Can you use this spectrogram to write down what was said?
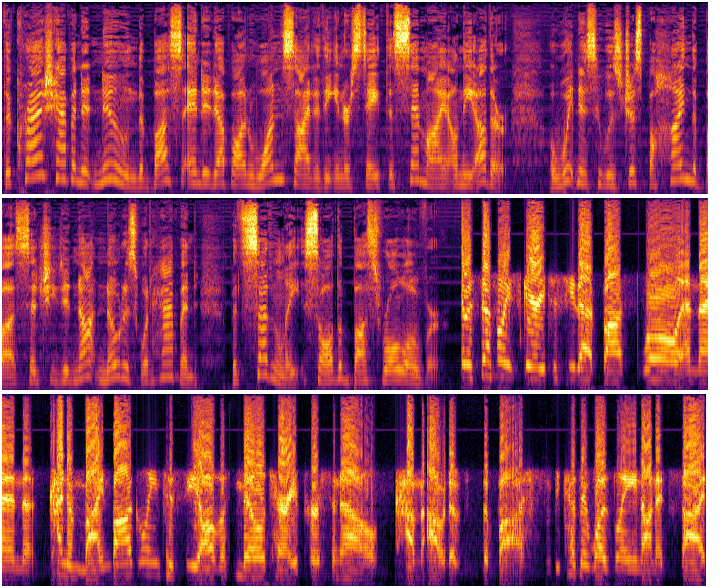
The crash happened at noon. The bus ended up on one side of the interstate, the semi on the other. A witness who was just behind the bus said she did not notice what happened, but suddenly saw the bus roll over. It was definitely scary to see that bus roll and then kind of mind boggling to see all the military personnel come out of the bus because it was laying on its side.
